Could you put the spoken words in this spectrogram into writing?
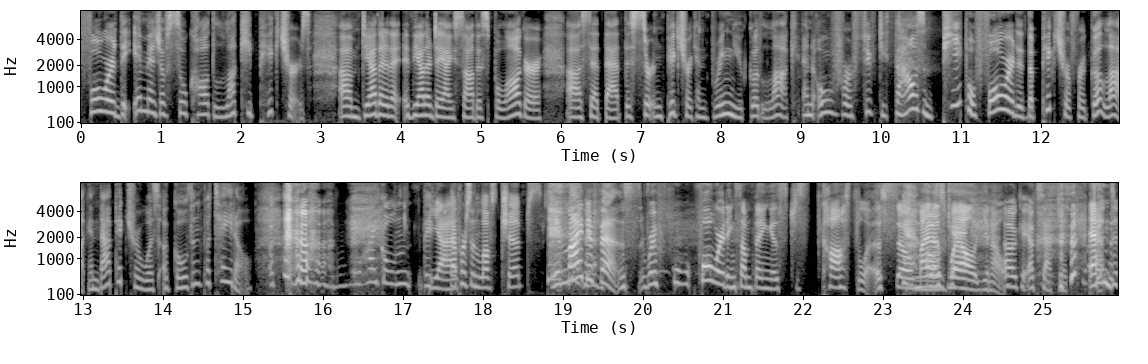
forward the image of so-called lucky pictures. Um, the other the other day, I saw this blogger uh, said that this certain picture can bring you good luck, and over fifty thousand people forwarded the picture for good luck, and that picture was a golden potato. Why golden? Yeah. That person loves chips. in my defense, forwarding something is just costless, so might as well, you know. Okay, accepted. and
